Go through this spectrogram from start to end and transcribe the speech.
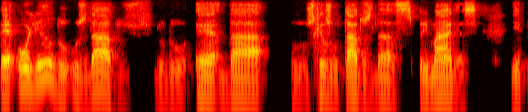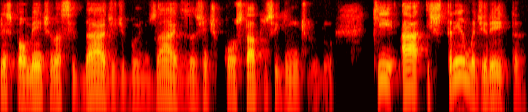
é, olhando os dados, Dudu, é, da, os resultados das primárias, e principalmente na cidade de Buenos Aires, a gente constata o seguinte, Dudu, que a extrema-direita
